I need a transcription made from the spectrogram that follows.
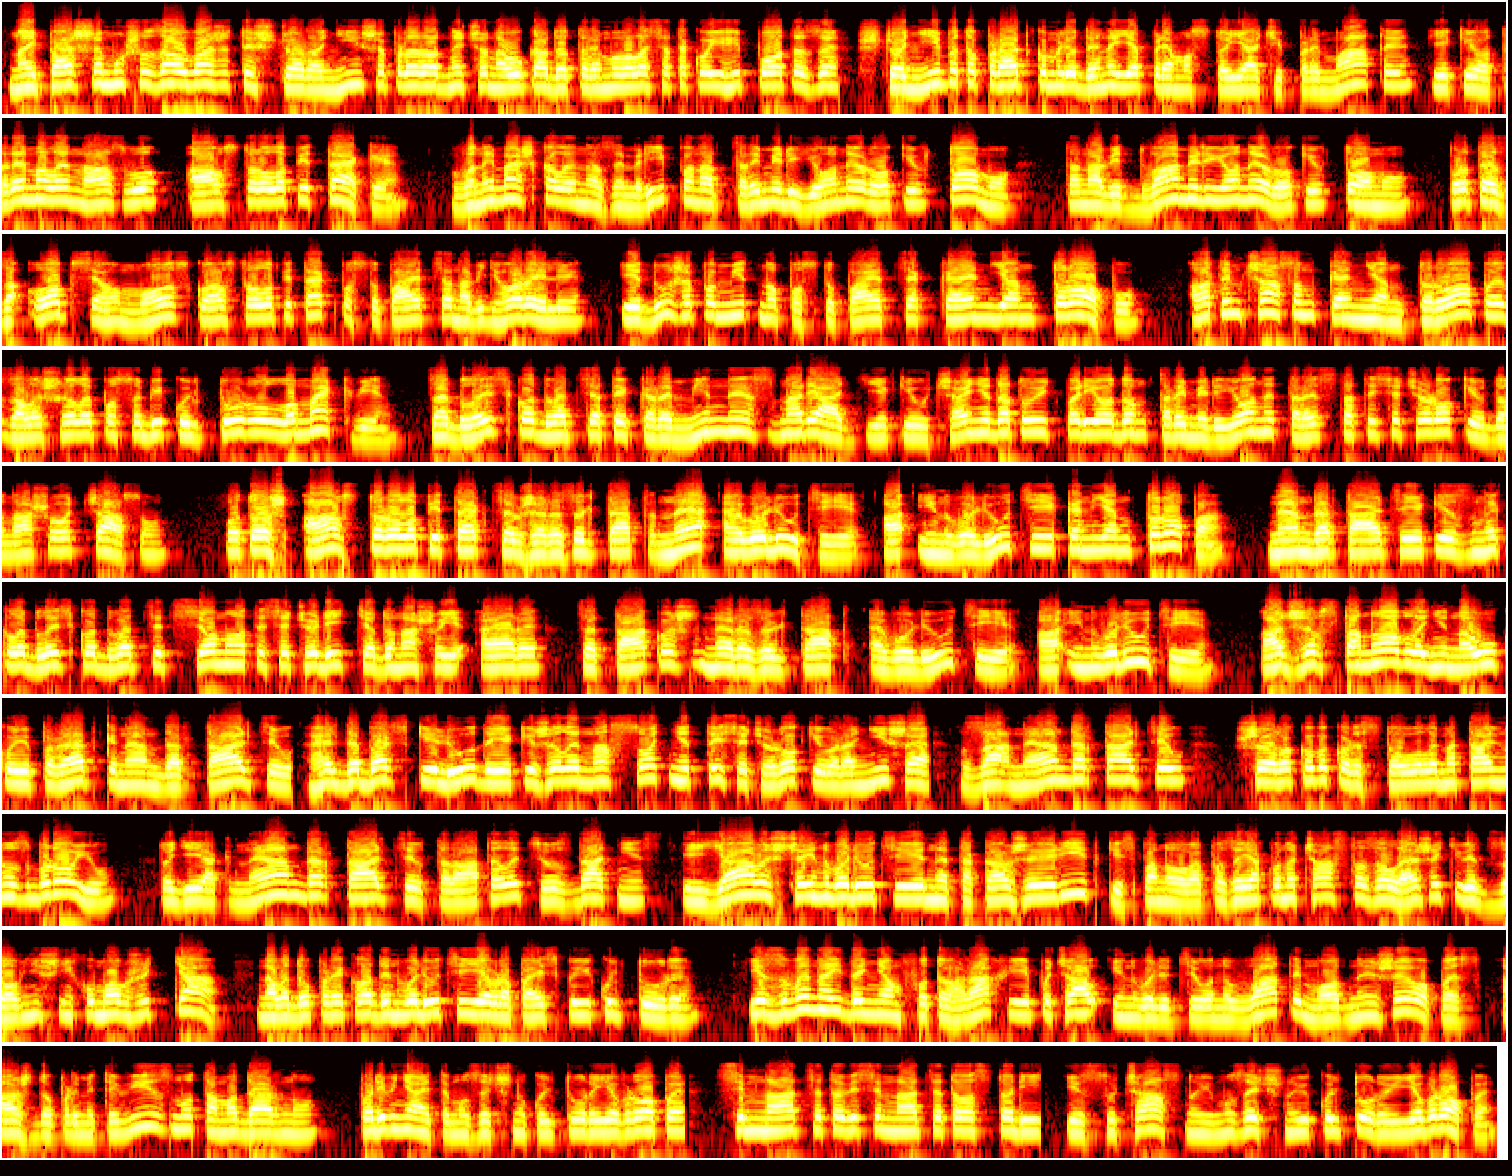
Найперше мушу зауважити, що раніше природнича наука дотримувалася такої гіпотези, що нібито предком людини є прямостоячі примати, які отримали назву австралопітеки. Вони мешкали на землі понад 3 мільйони років тому та навіть 2 мільйони років тому. Проте за обсягом мозку австралопітек поступається навіть горилі і дуже помітно поступається кеньянтропу. А тим часом кеньянтропи залишили по собі культуру ломекві. Це близько 20 кремінних знарядь, які учені датують періодом 3 мільйони 300 тисяч років до нашого часу. Отож, австралопітек це вже результат не еволюції, а інволюції кеньянтропа. Неандертальці, які зникли близько 27-го тисячоліття до нашої ери, це також не результат еволюції, а інволюції. Адже встановлені наукою предки неандертальців, гельдеберські люди, які жили на сотні тисяч років раніше за неандертальців, широко використовували метальну зброю, тоді як неандертальці втратили цю здатність. І явище інволюції не така вже й рідкість, панове, позаяк воно часто залежить від зовнішніх умов життя. Наведу приклад інволюції європейської культури. Із винайденням фотографії почав інволюціонувати модний живопис аж до примітивізму та модерну. Порівняйте музичну культуру Європи 17-18 століть із сучасною музичною культурою Європи.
